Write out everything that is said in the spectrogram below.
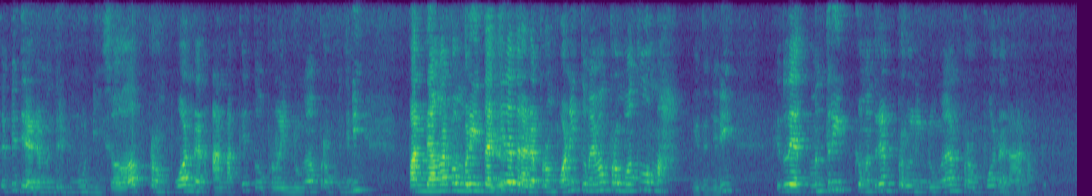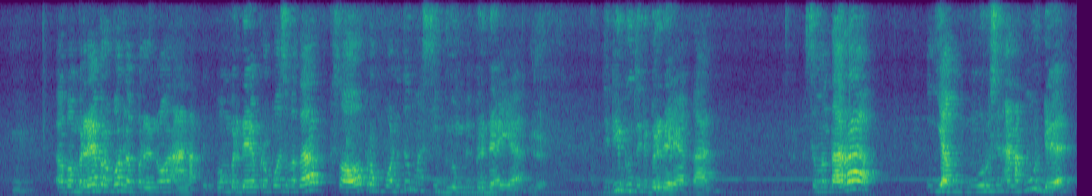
tapi tidak ada menteri pemudi? Soalnya perempuan dan anak itu perlindungan perempuan. Jadi pandangan pemerintah Iya. kita terhadap perempuan itu memang perempuan itu lemah gitu. Jadi kita lihat menteri Kementerian Perlindungan Perempuan dan Anak gitu. Hmm. Eh, pemberdayaan perempuan dan perlindungan anak gitu. Pemberdayaan perempuan sementara soal perempuan itu masih belum diberdaya, Ya. jadi butuh diberdayakan. Sementara yang ngurusin anak muda,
